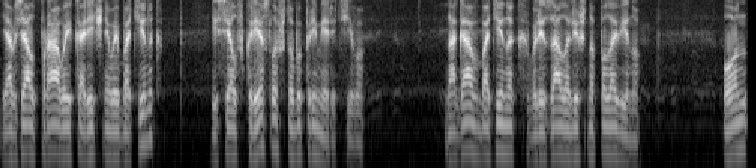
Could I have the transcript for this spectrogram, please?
я взял правый коричневый ботинок и сел в кресло, чтобы примерить его. Нога в ботинок влезала лишь наполовину. Он,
